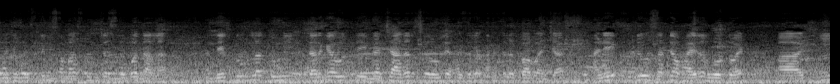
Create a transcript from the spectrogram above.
म्हणजे मुस्लिम समाज तुमच्यासोबत आला. नेकनूरला तुम्ही दर्ग्यावरती एका चादर चढवली हजरत हजरत बाबांच्या. आणि एक व्हिडिओ सध्या व्हायरल होतोय की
